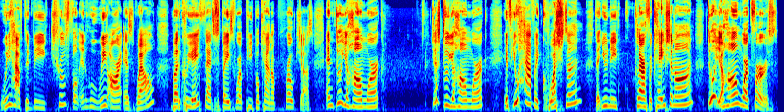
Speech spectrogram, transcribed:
We have to be truthful in who we are as well, but create that space where people can approach us. And do your homework just do your homework. If you have a question that you need clarification on, do your homework first.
